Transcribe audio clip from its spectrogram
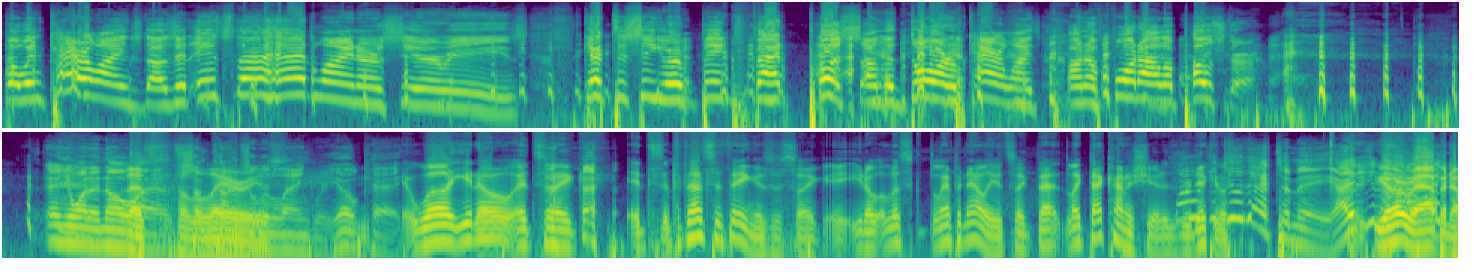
But when Caroline's does it, it's the headliner series. Get to see your big fat puss on the door of Caroline's on a four dollar poster. And you want to know That's hilarious. sometimes a little angry. Okay. Well, you know, it's like it's, but that's the thing is, it's like eh, you know, let's Lampanelli. It's like that, like that kind of shit is Why ridiculous. would you do that to me? I, You know, heard what I- to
